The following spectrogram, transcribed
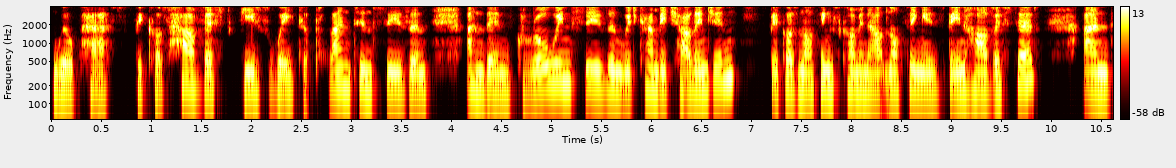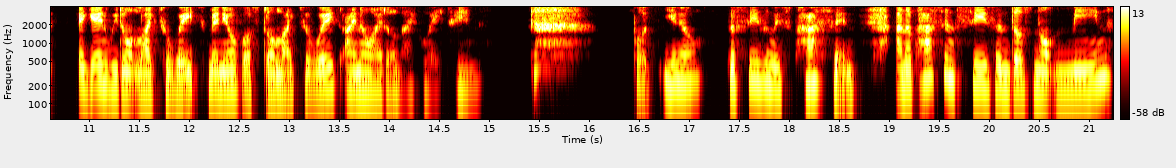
will pass because harvest gives way to planting season and then growing season, which can be challenging because nothing's coming out, nothing is being harvested. And again, we don't like to wait. Many of us don't like to wait. I know I don't like waiting. But, you know, the season is passing. And a passing season does not mean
